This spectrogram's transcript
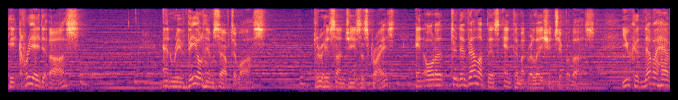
He created us and revealed himself to us through his son Jesus Christ in order to develop this intimate relationship with us. You could never have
